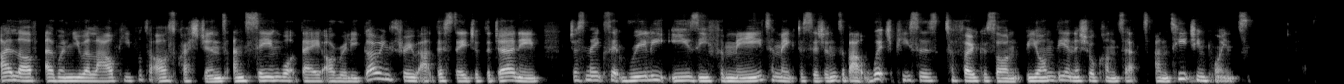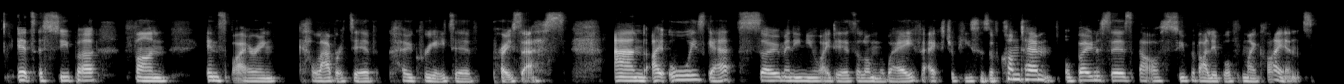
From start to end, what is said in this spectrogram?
I love uh, when you allow people to ask questions and seeing what they are really going through at this stage of the journey just makes it really easy for me to make decisions about which pieces to focus on beyond the initial concepts and teaching points. It's a super fun, inspiring, collaborative, co creative process. And I always get so many new ideas along the way for extra pieces of content or bonuses that are super valuable for my clients.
